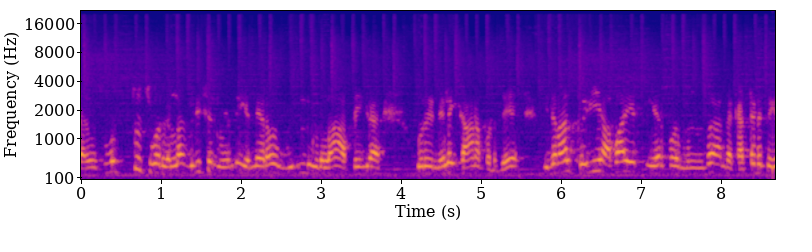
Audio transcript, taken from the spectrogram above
ச- சுற்று சுவர்கள்லாம் விரிசல் வந்து எந்நேரம் விழுந்து விடலாம் அப்படிங்கிற ஒரு நிலை காணப்படுது. இதனால் பெரிய அபாயத்தை ஏற்படும் முன்பு அந்த கட்டடத்தை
